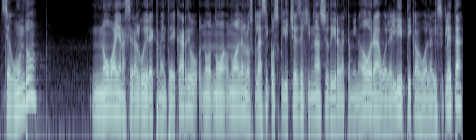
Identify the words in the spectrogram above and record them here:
Segundo, no vayan a hacer algo directamente de cardio, no, no, no hagan los clásicos clichés de gimnasio de ir a la caminadora o a la elíptica o a la bicicleta.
